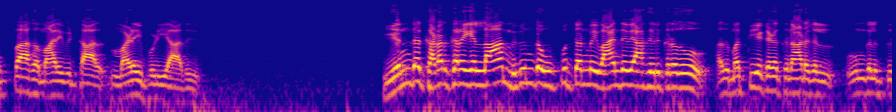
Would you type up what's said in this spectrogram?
உப்பாக மாறிவிட்டால் மழை பொழியாது. எந்த கடற்கரையெல்லாம் மிகுந்த உப்புத்தன்மை வாய்ந்தவையாக இருக்கிறதோ அது மத்திய கிழக்கு நாடுகள் உங்களுக்கு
